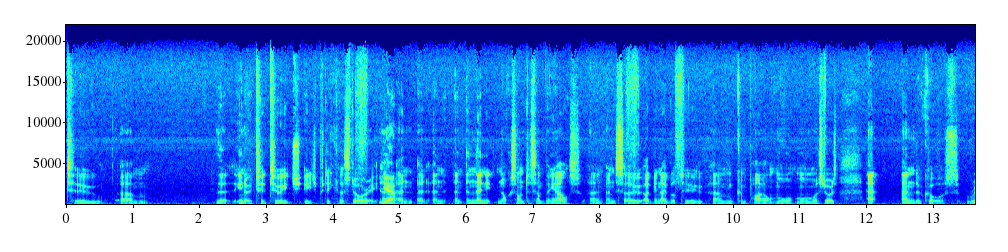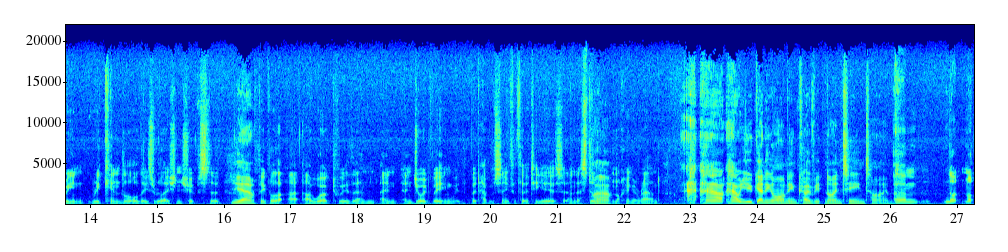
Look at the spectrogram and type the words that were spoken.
to. Um, the, you know to, to each each particular story and, Yeah. and, and, and, and, then it knocks on to something else and, and so I've been able to um, compile more more and more stories and of course re- rekindle all these relationships that yeah. people I, I worked with and, and enjoyed being with, but haven't seen for 30 years, and they're still Wow. knocking around. How how are you getting on in COVID nineteen times? Um, not not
